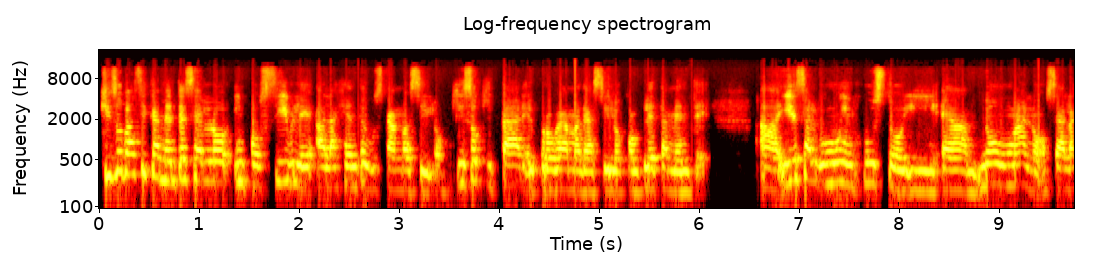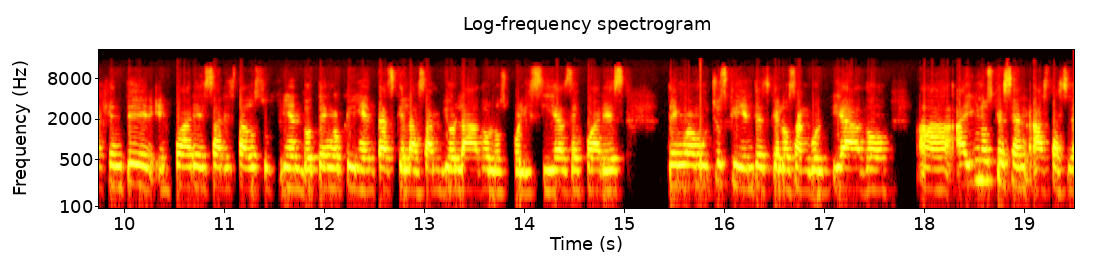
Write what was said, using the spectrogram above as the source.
Quiso básicamente hacerlo imposible a la gente buscando asilo. Quiso quitar el programa de asilo completamente. Ah, y es algo muy injusto y eh, no humano. O sea, la gente en Juárez ha estado sufriendo. Tengo clientas que las han violado los policías de Juárez tengo a muchos clientes que los han golpeado, ah, hay unos que se han, hasta se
